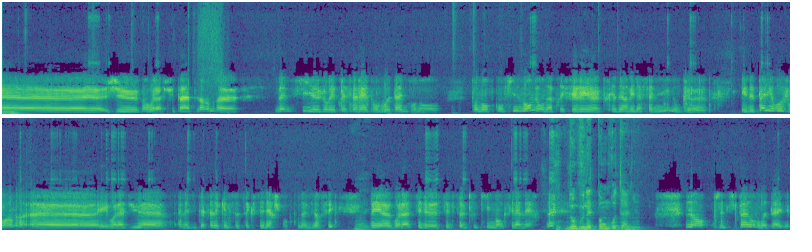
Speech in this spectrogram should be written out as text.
Euh, je, enfin voilà, je suis pas à plaindre, euh, même si euh, j'aurais préféré être en Bretagne pendant pendant ce confinement, mais on a préféré euh, préserver la famille, donc euh, et ne pas les rejoindre. Euh, et voilà, vu à, à, la vitesse à laquelle ça s'accélère, je pense qu'on a bien fait. Ouais. Mais euh, voilà, c'est le, le seul truc qui me manque, c'est la mer. Donc vous n'êtes pas en Bretagne? Non, je ne suis pas en Bretagne.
